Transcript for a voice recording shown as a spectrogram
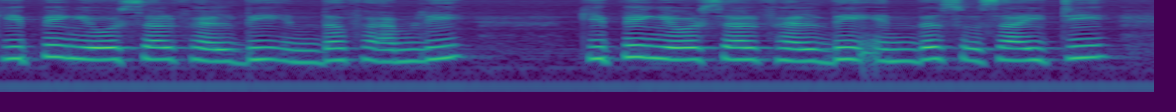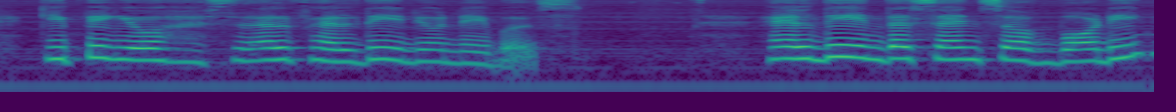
Keeping yourself healthy in the family, keeping yourself healthy in the society, keeping yourself healthy in your neighbors. Healthy in the sense of body,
